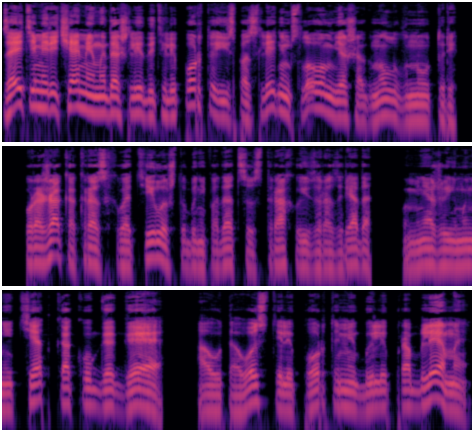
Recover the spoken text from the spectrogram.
За этими речами мы дошли до телепорта, и с последним словом я шагнул внутрь. Куража как раз хватило, чтобы не податься страху из разряда «У меня же иммунитет, как у ГГ», а у того с телепортами были проблемы.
